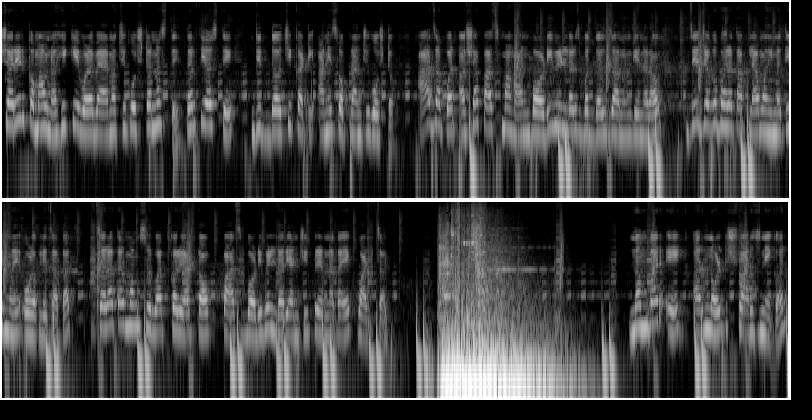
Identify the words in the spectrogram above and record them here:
शरीर कमावणं ही केवळ व्यायामाची गोष्ट नसते तर ती असते जिद्द चिकाटी आणि स्वप्नांची गोष्ट. आज आपण अशा पाच महान बॉडी बिल्डर्सबद्दल जाणून घेणार आहोत जे जगभरात आपल्या मेहनतीमुळे ओळखले जातात. चला तर मग सुरुवात करूया टॉप पाच बॉडी बिल्डर यांची प्रेरणादायक वाटचाल. नंबर एक अर्नोल्ड श्वार्जनेकर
